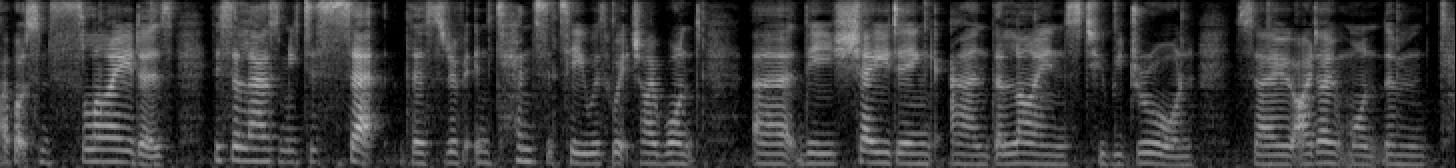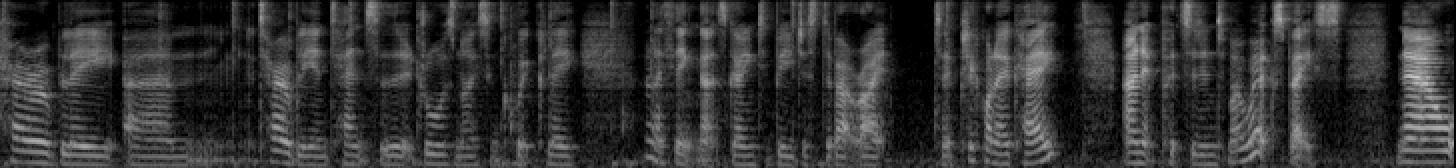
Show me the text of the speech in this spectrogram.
I've got some sliders. This allows me to set the sort of intensity with which I want uh, the shading and the lines to be drawn so I don't want them terribly um, terribly intense so that it draws nice and quickly and I think that's going to be just about right so click on OK and it puts it into my workspace. Now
